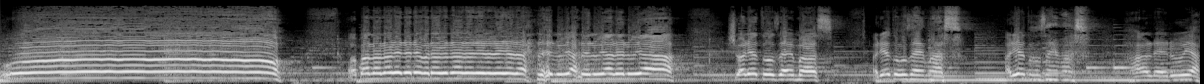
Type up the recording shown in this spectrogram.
おおバララレレレバララレレレレハレルヤレルヤレルヤ主ありがとうございますありがとうございますありがとうございますハレルヤ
